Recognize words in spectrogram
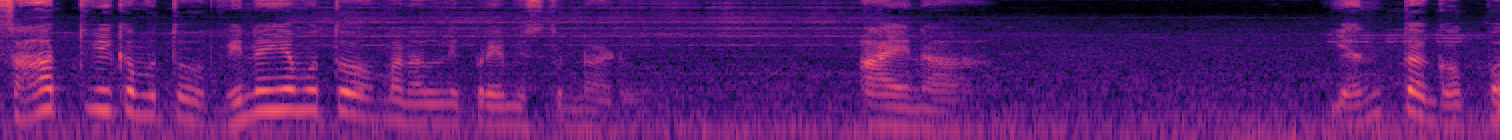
సాత్వికముతో వినయముతో మనల్ని ప్రేమిస్తున్నాడు. ఆయన ఎంత గొప్ప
